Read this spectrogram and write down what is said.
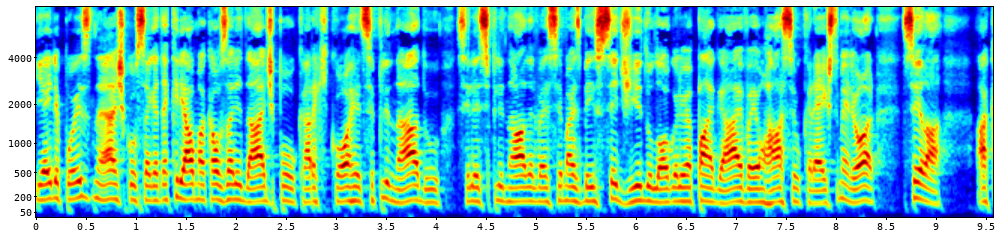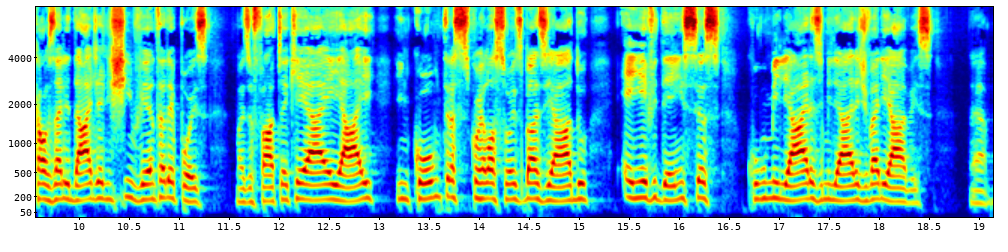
e aí depois né, a gente consegue até criar uma causalidade, pô, o cara que corre é disciplinado, se ele é disciplinado ele vai ser mais bem sucedido, logo ele vai pagar e vai honrar seu crédito melhor, sei lá, a causalidade a gente inventa depois, mas o fato é que a AI encontra essas correlações baseado em evidências com milhares e milhares de variáveis. Né?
